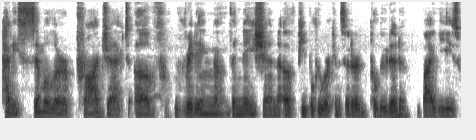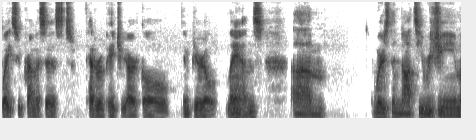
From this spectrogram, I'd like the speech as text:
had a similar project of ridding the nation of people who were considered polluted by these white supremacist, heteropatriarchal imperial lands. Um, whereas the Nazi regime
